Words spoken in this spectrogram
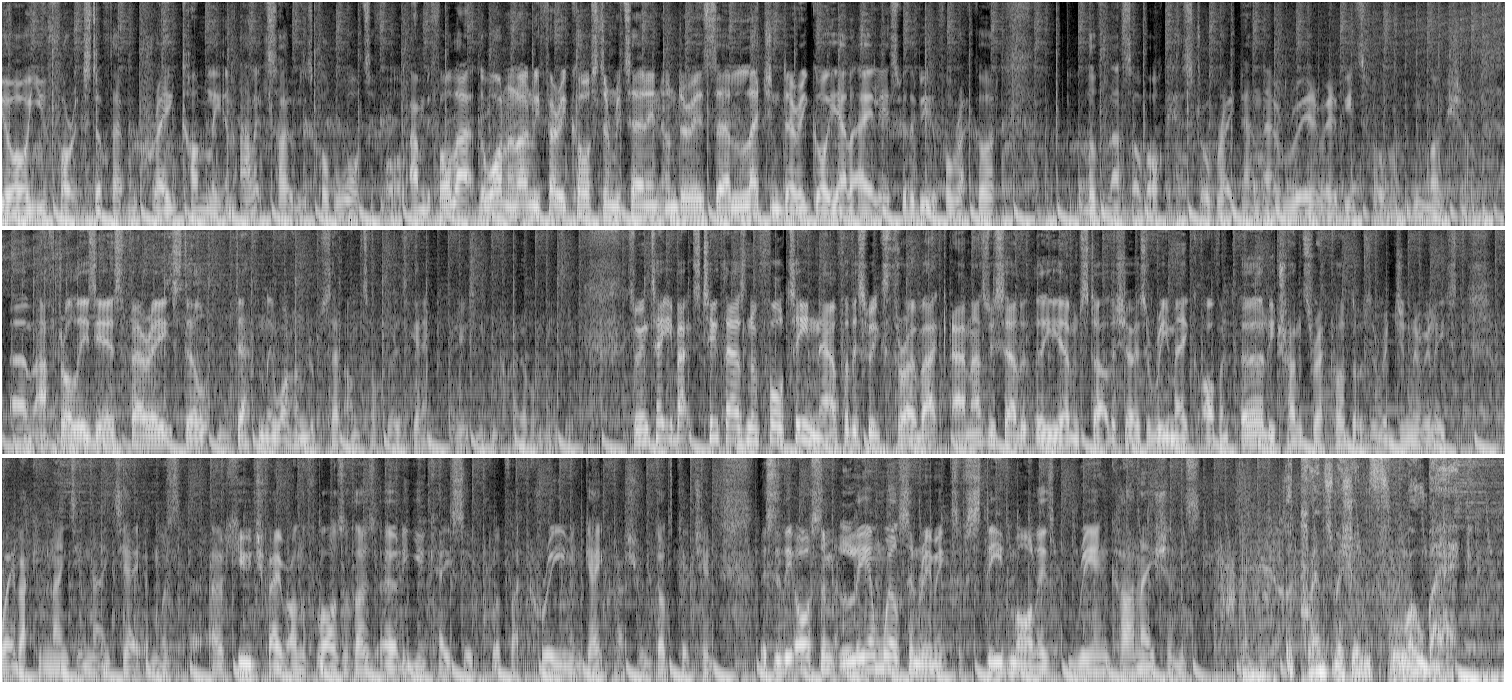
Euphoric stuff there from Craig Connelly and Alex Holmes. It's called Waterfall. And before that, the one and only Ferry Corsten returning under his uh, legendary Gouryella alias with a beautiful record. Love that sort of orchestral breakdown there. Really, really beautiful, emotional. Um, after all these years, Ferry still definitely 100% on top of his game, producing incredible music. So we can take you back to 2014 now for this week's throwback. And as we said at the um, start of the show, it's a remake of an early trance record that was originally released way back in 1998 and was a, a huge favourite on the floors of those early UK superclubs like Cream and Gatecrasher and Godskitchen. This is the awesome Liam Wilson remix of Steve Morley's Reincarnations. The Transmission Throwback.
